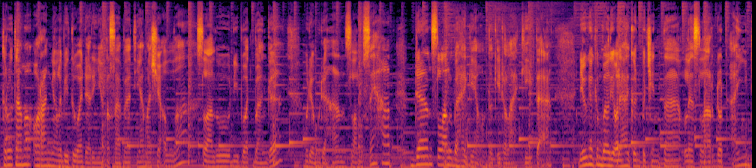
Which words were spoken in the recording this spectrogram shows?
Terutama orang yang lebih tua darinya persahabat. Ya Masya Allah selalu dibuat bangga Mudah-mudahan selalu sehat dan selalu bahagia untuk idola kita. Diunggah kembali oleh akun pecinta Leslar.id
